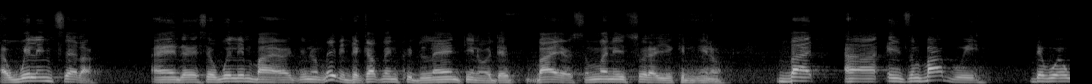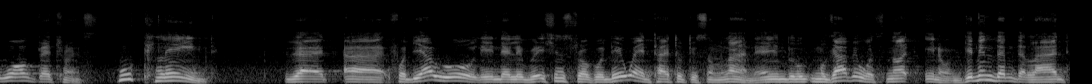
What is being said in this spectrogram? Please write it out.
a willing seller and there is a willing buyer, you know, maybe the government could lend, you know, the buyer some money so that you can, you know. But uh, in Zimbabwe, there were war veterans who claimed that uh, for their role in the liberation struggle, they were entitled to some land. And Mugabe was not, you know, giving them the land.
